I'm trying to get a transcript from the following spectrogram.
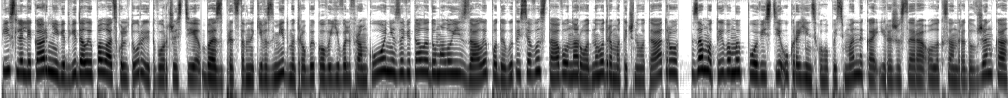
Після лікарні відвідали Палац культури і творчості. Без представників ЗМІ Дмитро Биков і Вольфрам Куоні завітали до малої зали подивитися виставу Народного драматичного театру за мотивами повісті українського письменника і режисера Олександра Довженка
